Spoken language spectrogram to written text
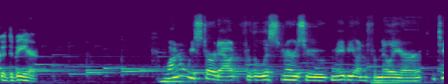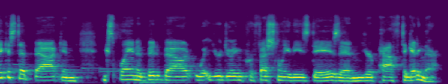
Good to be here. Why don't we start out for the listeners who may be unfamiliar? Take a step back and explain a bit about what you're doing professionally these days and your path to getting there.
